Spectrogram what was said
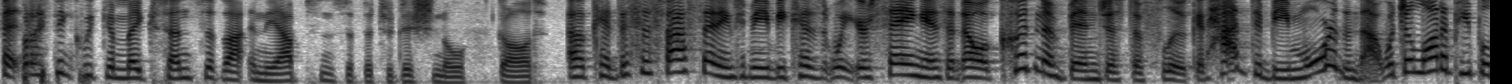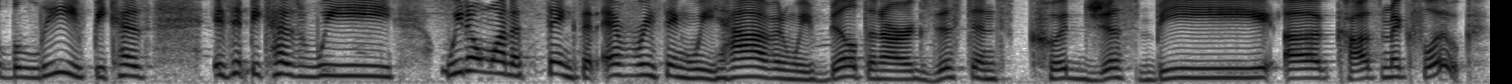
But, but, I think we can make sense of that in the absence of the traditional God. Okay, this is fascinating to me because what you're saying is that no, it couldn't have been just a fluke. It had to be more than that, which a lot of people believe because is it because we we don't want to think that everything we have and we've built in our existence could just be a cosmic fluke?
